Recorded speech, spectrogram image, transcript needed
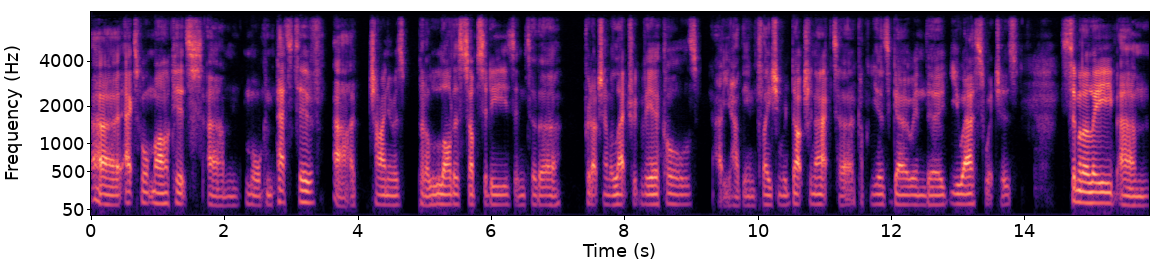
uh, export markets um, more competitive. Uh, China has put a lot of subsidies into the production of electric vehicles. Uh, you had the Inflation Reduction Act uh, a couple of years ago in the US, which has similarly um,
